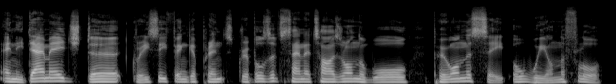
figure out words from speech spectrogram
Any damage, dirt, greasy fingerprints, dribbles of sanitizer on the wall, poo on the seat, or wee on the floor.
